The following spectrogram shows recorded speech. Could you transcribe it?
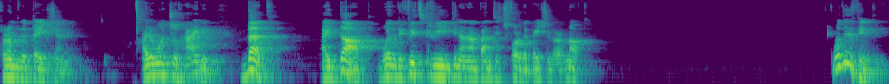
from the patient. I don't want to hide it. But I doubt whether if it's creating an advantage for the patient or not. What do you think?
